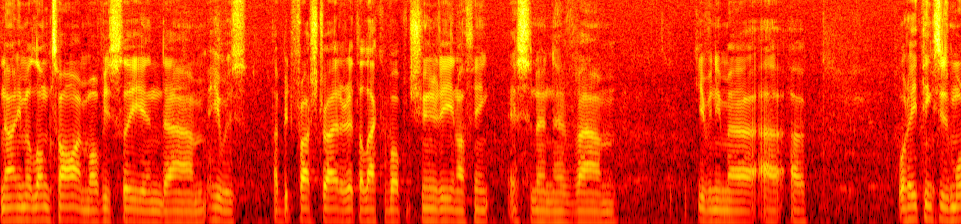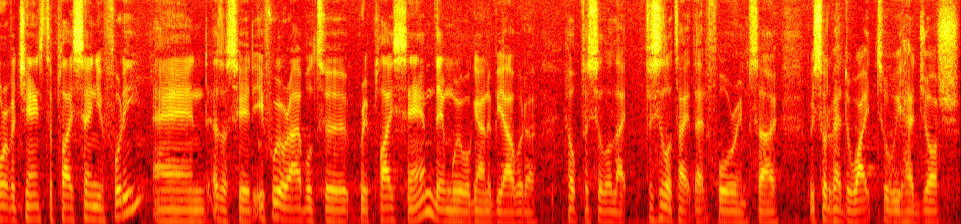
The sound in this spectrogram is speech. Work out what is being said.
known him a long time, obviously, and um, he was a bit frustrated at the lack of opportunity, and I think Essendon have um, given him a, a, a, what he thinks is more of a chance to play senior footy. And as I said, if we were able to replace Sam, then we were going to be able to help facilitate facilitate that for him. So we sort of had to wait till we had Josh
